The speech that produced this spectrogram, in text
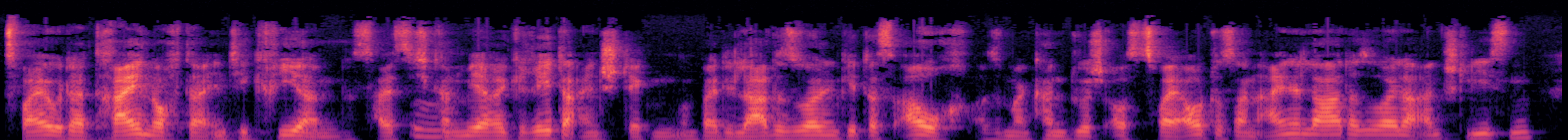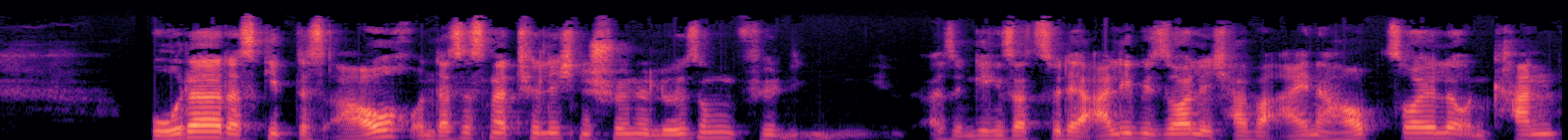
zwei oder drei noch da integrieren. Das heißt, ich Mhm. kann mehrere Geräte einstecken. Und bei den Ladesäulen geht das auch. Also man kann durchaus zwei Autos an eine Ladesäule anschließen. Oder das gibt es auch, und das ist natürlich eine schöne Lösung für, die- also im Gegensatz zu der Alibi-Säule, ich habe eine Hauptsäule und kann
